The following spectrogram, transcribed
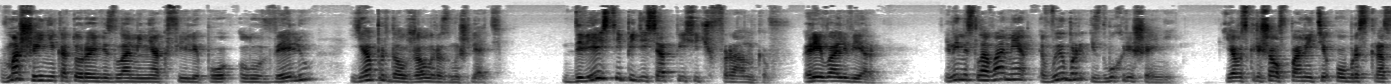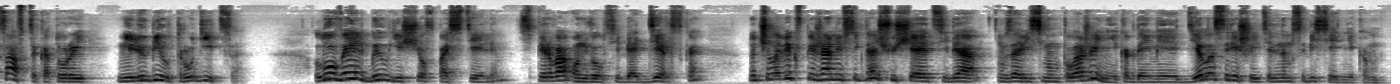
В машине, которая везла меня к Филиппу Лувелю, я продолжал размышлять. 250 тысяч франков. Револьвер. Иными словами, выбор из двух решений. Я воскрешал в памяти образ красавца, который не любил трудиться. Лувель был еще в постели. Сперва он вел себя дерзко, но человек в пижаме всегда ощущает себя в зависимом положении, когда имеет дело с решительным собеседником.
